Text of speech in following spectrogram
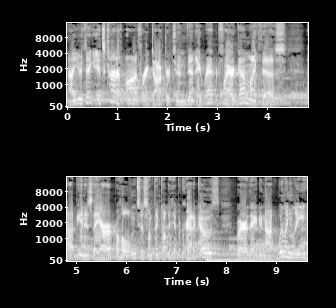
Now, you would think it's kind of odd for a doctor to invent a rapid fire gun like this, uh, being as they are beholden to something called the Hippocratic Oath, where they do not willingly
